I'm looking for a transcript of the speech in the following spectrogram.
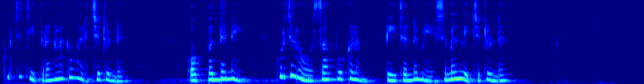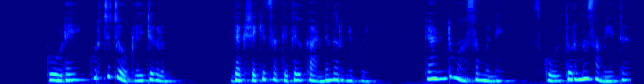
കുറച്ച് ചിത്രങ്ങളൊക്കെ വരച്ചിട്ടുണ്ട്. ഒപ്പം തന്നെ കുറച്ച് റോസാപ്പൂക്കളും ടീച്ചറിന്റെ മേശമേൽ വെച്ചിട്ടുണ്ട്. കൂടെ കുറച്ച് ചോക്ലേറ്റുകളും. ദക്ഷയ്ക്ക് സത്യത്തിൽ കണ്ണു നിറഞ്ഞുപോയി രണ്ടു മാസം മുന്നേ സ്കൂൾ തുറന്ന സമയത്ത്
